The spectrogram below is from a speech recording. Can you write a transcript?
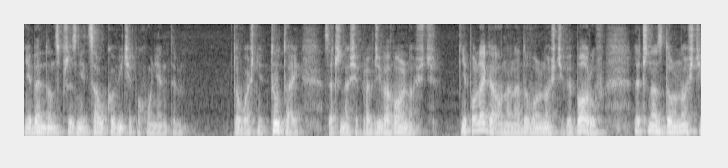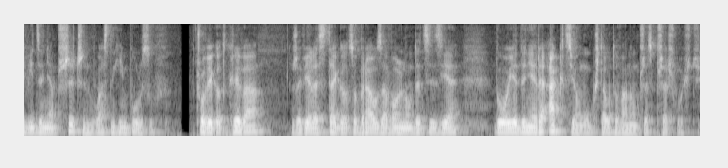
nie będąc przez nie całkowicie pochłoniętym. To właśnie tutaj zaczyna się prawdziwa wolność. Nie polega ona na dowolności wyborów, lecz na zdolności widzenia przyczyn własnych impulsów. Człowiek odkrywa, że wiele z tego, co brał za wolną decyzję, było jedynie reakcją ukształtowaną przez przeszłość.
